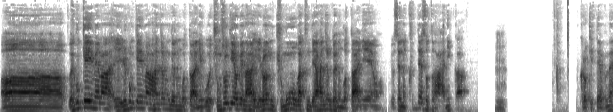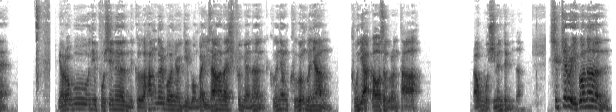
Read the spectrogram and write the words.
어, 외국 게임에만 예, 일본 게임에만 한정되는 것도 아니고 중소기업이나 이런 규모 같은 데 한정되는 것도 아니에요. 요새는 큰 데서도 다 하니까. 음. 그렇기 때문에 여러분이 보시는 그 한글 번역이 뭔가 이상하다 싶으면은 그냥 그건 그냥 돈이 아까워서 그런다. 라고 보시면 됩니다. 실제로 이거는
